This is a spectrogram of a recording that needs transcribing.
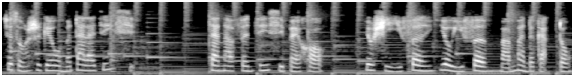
却总是给我们带来惊喜。在那份惊喜背后，又是一份又一份满满的感动。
